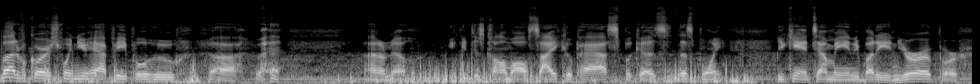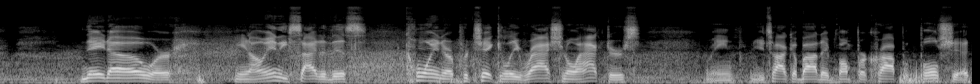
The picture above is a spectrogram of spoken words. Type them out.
But of course when you have people who uh, i don't know you could just call them all psychopaths because at this point you can't tell me anybody in europe or nato or you know any side of this coin are particularly rational actors. I mean, you talk about a bumper crop of bullshit.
